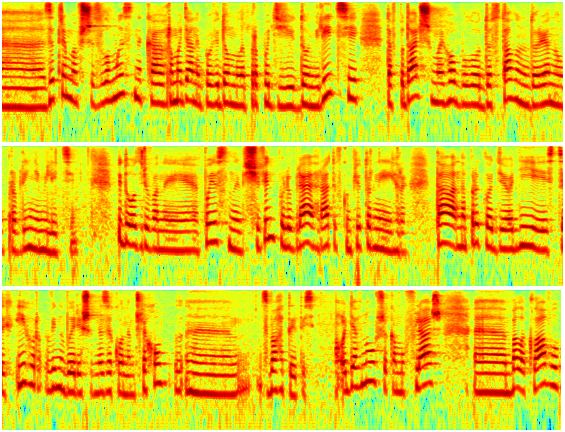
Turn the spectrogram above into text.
Е, Затримавши зловмисника, громадяни повідомили про подію до міліції та в подальшому його було доставлено до районного управління міліції. Підозрюваний пояснив, що він полюбляє грати в комп'ютерні ігри. Та на прикладі однієї з цих ігор він вирішив незаконним шляхом е, збагатитись. Одягнувши камуфляж, балаклаву,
